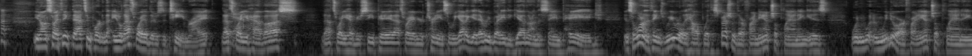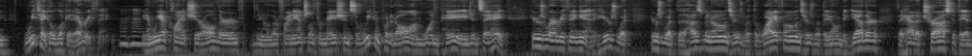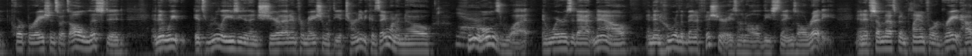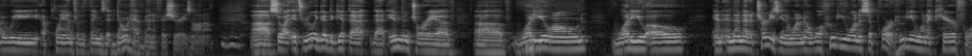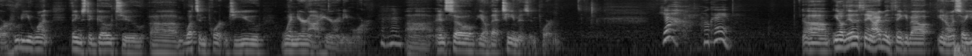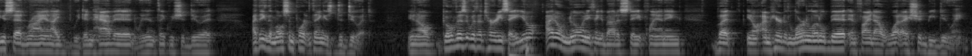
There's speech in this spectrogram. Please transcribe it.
you know, so I think that's important. That, you know, that's why there's a team, right? That's why you have us. That's why you have your CPA. That's why you have your attorney. So we got to get everybody together on the same page. And so one of the things we really help with, especially with our financial planning, is when when we do our financial planning, we take a look at everything, mm-hmm. and we have clients share all of their you know their financial information, so we can put it all on one page and say, hey, here's where everything in. Here's what here's what the husband owns. Here's what the wife owns. Here's what they own together. If they had a trust, if they had corporation, so it's all listed. And then we, it's really easy to then share that information with the attorney because they want to know who owns what and where is it at now, and then who are the beneficiaries on all of these things already. And if some of that's been planned for, great. How do we uh, plan for the things that don't have beneficiaries on them? Uh, so it's really good to get that that inventory of of what do you own, what do you owe, and and then that attorney's going to want to know, well, who do you want to support? Who do you want to care for? Who do you want things to go to? Um, what's important to you when you're not here anymore? Uh, and so you know that team is important. Yeah. Okay. Um, you know, the other thing I've been thinking about, you know, and so you said, Ryan, I we didn't have it, and we didn't think we should do it. I think the most important thing is to do it. You know, go visit with attorney. Say, you know, I don't know anything about estate planning, but you know, I'm here to learn a little bit and find out what I should be doing.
